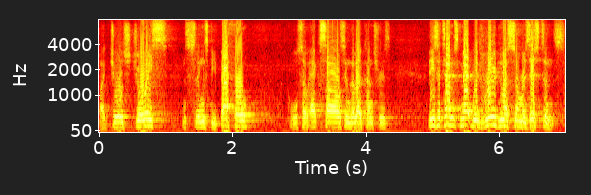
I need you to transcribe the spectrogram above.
like George Joyce and Slingsby Bethel, also exiles in the Low Countries, these attempts met with rudeness and resistance.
